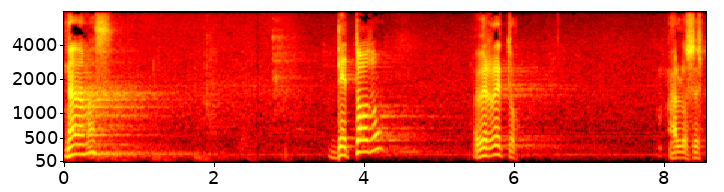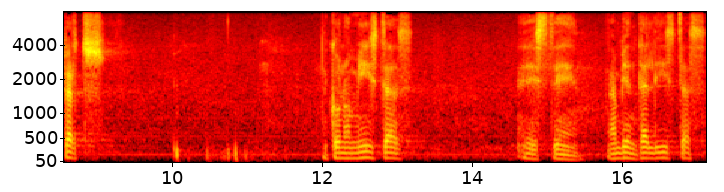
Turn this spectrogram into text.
Nada más. De todo, a ver, reto a los expertos, economistas, este, ambientalistas.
